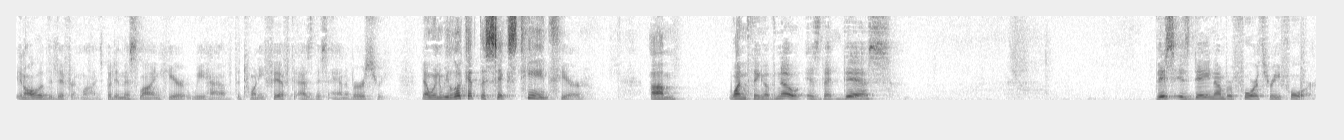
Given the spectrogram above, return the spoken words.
in all of the different lines. But in this line here, we have the 25th as this anniversary. Now, when we look at the 16th here, um, one thing of note is that this This is day number 434.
